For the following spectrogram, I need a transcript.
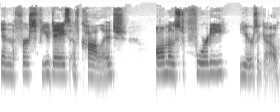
in the first few days of college almost 40 years ago.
